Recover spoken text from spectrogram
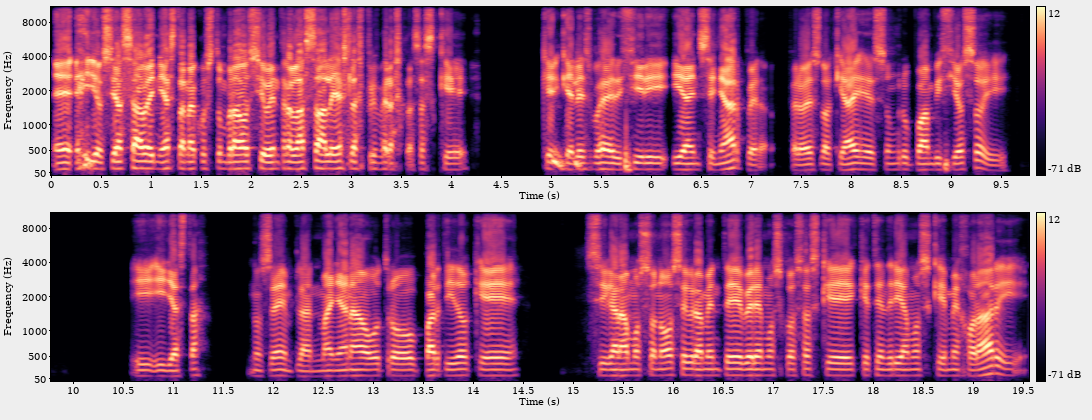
eh, ellos ya saben, ya están acostumbrados. Si yo entro a la sala, es las primeras cosas que, que, les voy a decir y, y a enseñar, pero, pero es lo que hay. Es un grupo ambicioso y, y, y ya está. No sé, en plan, mañana otro partido que, si ganamos o no, seguramente veremos cosas que, que tendríamos que mejorar y,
